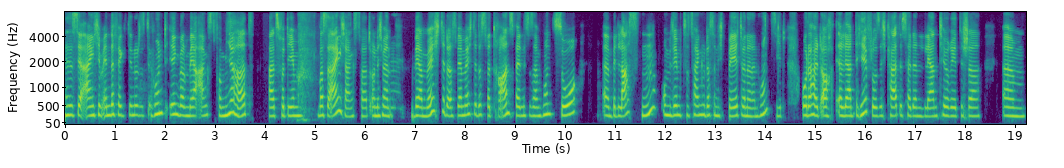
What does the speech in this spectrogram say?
es ist ja eigentlich im Endeffekt nur, dass der Hund irgendwann mehr Angst vor mir hat, als vor dem, was er eigentlich Angst hat. Und ich meine, wer möchte das? Wer möchte das Vertrauensverhältnis zu seinem Hund so äh, belasten, um dem zu zeigen, nur dass er nicht bellt, wenn er einen Hund sieht. Oder halt auch erlernte Hilflosigkeit ist halt ein lerntheoretischer ähm,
